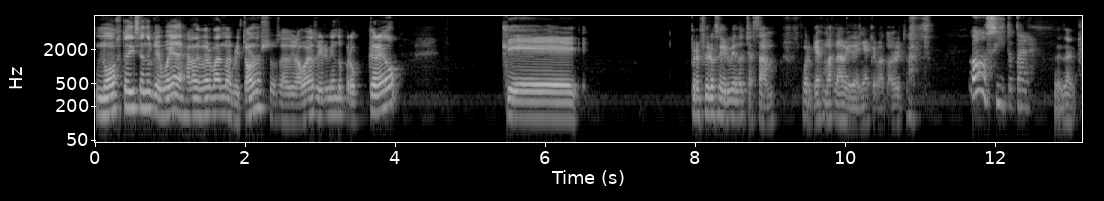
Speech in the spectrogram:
no estoy diciendo que voy a dejar de ver Batman Returns, o sea, la voy a seguir viendo, pero creo que prefiero seguir viendo Shazam porque es más navideña que Batman Returns. Oh, sí, total. Exacto.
